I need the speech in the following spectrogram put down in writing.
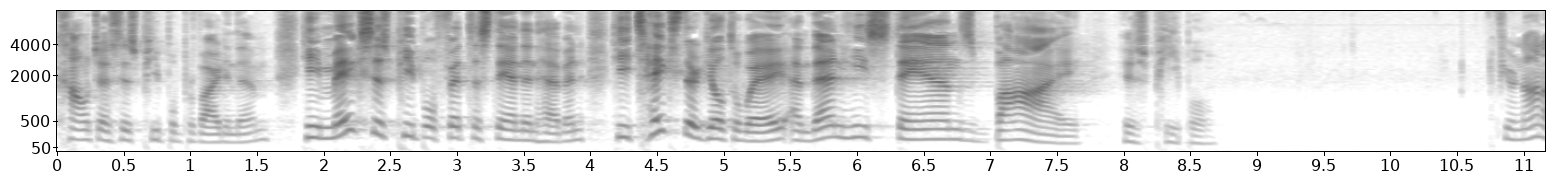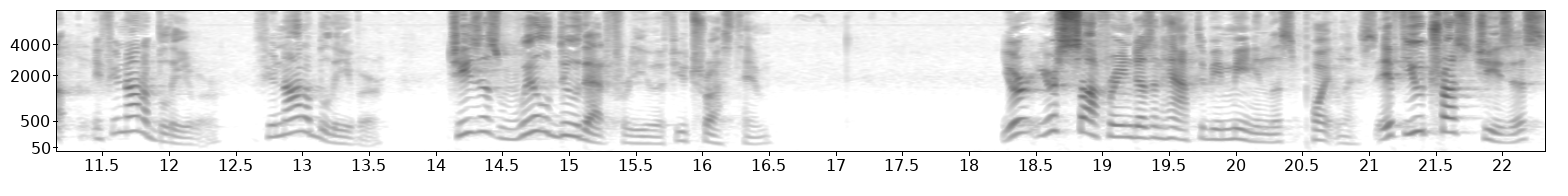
count, as his people providing them. He makes his people fit to stand in heaven. He takes their guilt away, and then he stands by his people. If you're not a, if you're not a believer, if you're not a believer, Jesus will do that for you if you trust him. Your, your suffering doesn't have to be meaningless, pointless. If you trust Jesus,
